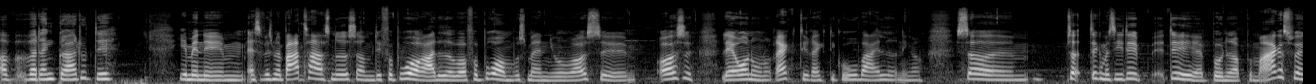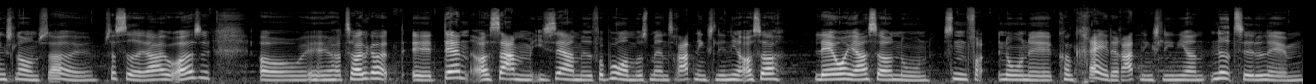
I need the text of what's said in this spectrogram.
Og hvordan gør du det? Jamen, øh, altså hvis man bare tager sådan noget som det forbrugerrettet, hvor forbrugerombudsmanden jo også, øh, også laver nogle rigtig, rigtig gode vejledninger, så, øh, så det kan man sige, det, det er bundet op på markedsføringsloven, så, øh, så sidder jeg jo også og, øh, og tolker øh, den, og sammen især med forbrugerombudsmandens retningslinjer, og så laver jeg så nogle, sådan for, nogle øh, konkrete retningslinjer ned til, øh,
